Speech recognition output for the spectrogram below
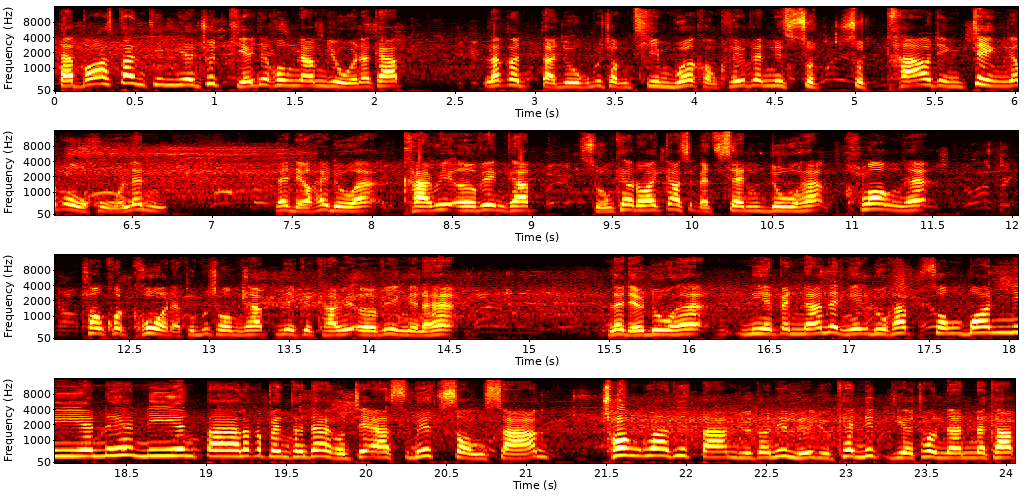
แต่บอสตันทีมเยือนชุดเขียวยังคงนำอยู่นะครับ แล้วก็แต่ดูคุณผู้ชมทีมเวิร์กของคลิฟแลนด์นี่สุดสุดเท้าจริง ๆ ครับ โอ้โห เล่น แล้วเดี๋ยวให้ดูฮะคารีเออร์วิงครับ สูงแค่ 191 เซนดูฮะคล่องฮะคล่องโคตรๆอะคุณผู้ชมครับ นี่คือคารีเออร์วิงเนี่ยนะฮะแล้วเดี๋ยวดูฮะ เนียนเป็นน้ำเล่นอย่างงี้ดูครับ ส่งบอลเนียนนะเนียนตาแล้วก็เป็นทางด้านของเจอาร์สมิธส่งสามช่องว่างที่ตามอยู่ตอนนี้เหลืออยู่แค่นิดเดียวเท่านั้นนะครับ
